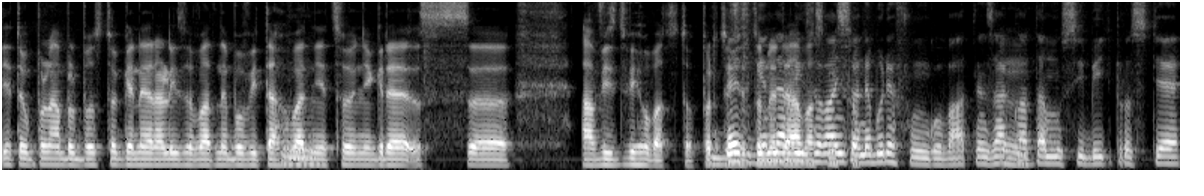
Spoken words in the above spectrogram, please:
je to úplná blbost to generalizovat nebo vytahovat hmm. něco někde z, a vyzdvihovat to, protože Bez to nedává smysl. to nebude fungovat. Ten základ hmm. tam musí být prostě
